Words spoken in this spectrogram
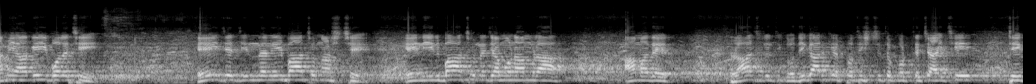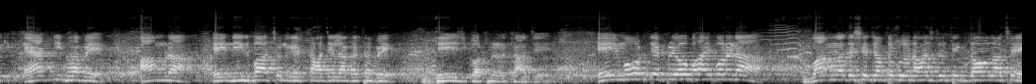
আমি আগেই বলেছি এই যে জিন্দা নির্বাচন আসছে এই নির্বাচনে যেমন আমরা আমাদের রাজনৈতিক অধিকারকে প্রতিষ্ঠিত করতে চাইছি, ঠিক একইভাবে আমরা এই নির্বাচনকে কাজে লাগাতে হবে দেশ গঠনের কাজে। এই মুহূর্তে প্রিয় ভাই বোনেরা বাংলাদেশে যতগুলো রাজনৈতিক দল আছে,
